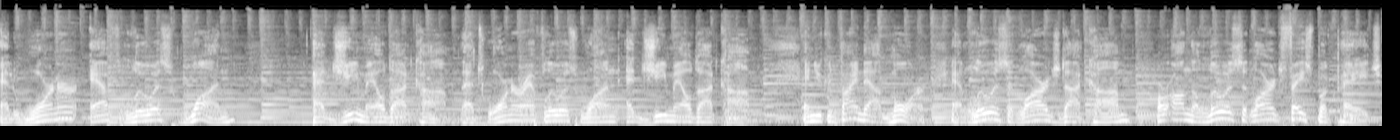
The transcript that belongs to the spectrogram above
at warnerflewis1 at gmail.com. That's warnerflewis1 at gmail.com. And you can find out more at lewisatlarge.com or on the Lewis at Large Facebook page.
